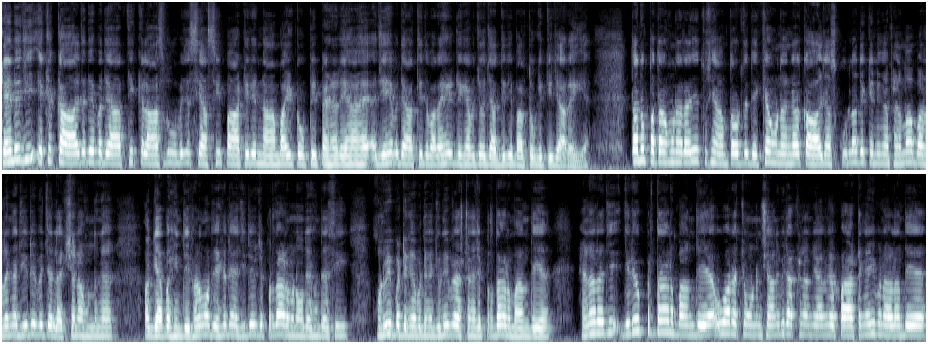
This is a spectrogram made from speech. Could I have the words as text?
ਕਹਿੰਦੇ ਜੀ, ਇੱਕ ਕਾਲਜ ਦੇ ਵਿਦਿਆਰਥੀ ਕਲਾਸਰੂਮ ਵਿੱਚ ਸਿਆਸੀ ਪਾਰਟੀ ਦੇ ਨਾਮ ਵਾਲੀ ਟੋਪੀ ਪਹਿਨ ਰਿਹਾ ਹੈ। ਅਜਿਹੇ ਵਿਦਿਆਰਥੀ ਦੁਆਰਾ ਹੇਠ ਲਿਖਿਆ ਵਿੱਚ ਆਜ਼ਾਦੀ ਦੀ ਵਰਤੋਂ ਕੀਤੀ ਜਾ ਰਹੀ ਹੈ। ਤੁਹਾਨੂੰ ਪਤਾ ਹੋਣਾ ਰਾਜੇ, ਤੁਸੀਂ ਆਮ ਤੌਰ ਤੇ ਦੇਖਿਆ ਹੋਣਾਗਾ ਕਾਲਜਾਂ, ਸਕੂਲਾਂ ਤੇ ਕਿੰਨੀਆਂ ਫਿਲਮਾਂ ਬਣ ਰਹੀਆਂ, ਜਿਹਦੇ ਵਿੱਚ ਇਲੈਕਸ਼ਨਾਂ ਹੁੰਦੀਆਂ। ਅੱਗੇ ਆਪਾਂ ਹਿੰਦੀ ਫਿਲਮਾਂ ਦੇਖਦੇ ਹਾਂ, ਜਿਹਦੇ ਵਿੱਚ ਪ੍ਰਧਾਨ ਬਣਾਉਂਦੇ ਹੁੰਦੇ ਸੀ। ਹੁਣ ਵੀ ਵੱਡੀਆਂ ਵੱਡੀਆਂ ਯੂਨੀਵਰਸਿਟੀਆਂ 'ਚ ਪ੍ਰਧਾਨ ਬਣਦੇ ਆ। ਹੈਨਾ ਰਾਜੇ? ਜਿਹੜੇ ਉਹ ਪ੍ਰਧਾਨ ਬਣਦੇ ਆ, ਉਹ ਆ ਚੋਣ ਨਿਸ਼ਾਨ ਵੀ ਰੱਖ ਲੈਂਦੇ ਆ ਪਾਰਟੀਆਂ ਵੀ ਬਣਾ ਲੈਂਦੇ ਆ।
